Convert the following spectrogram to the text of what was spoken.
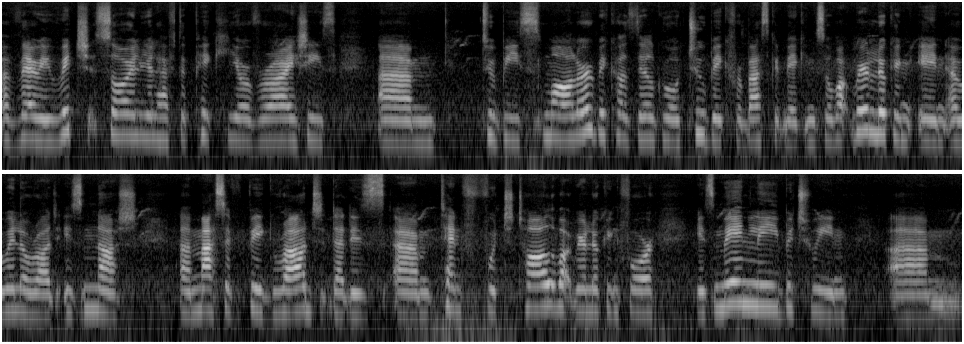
a very rich soil, you'll have to pick your varieties um, to be smaller because they'll grow too big for basket making. So what we're looking in a willow rod is not a massive big rod that is um, 10 foot tall. What we're looking for is mainly between um,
